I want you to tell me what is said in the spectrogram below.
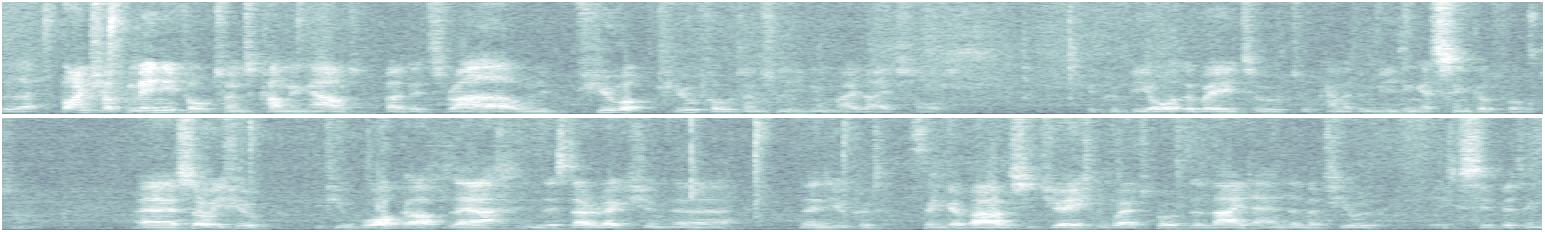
with a bunch of many photons coming out, but it's rather only few, few photons leaving my light source. It could be all the way to, to kind of emitting a single photon. Uh, so if you, if you walk up there in this direction, uh, then you could think about a situation where it's both the light and the material exhibiting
